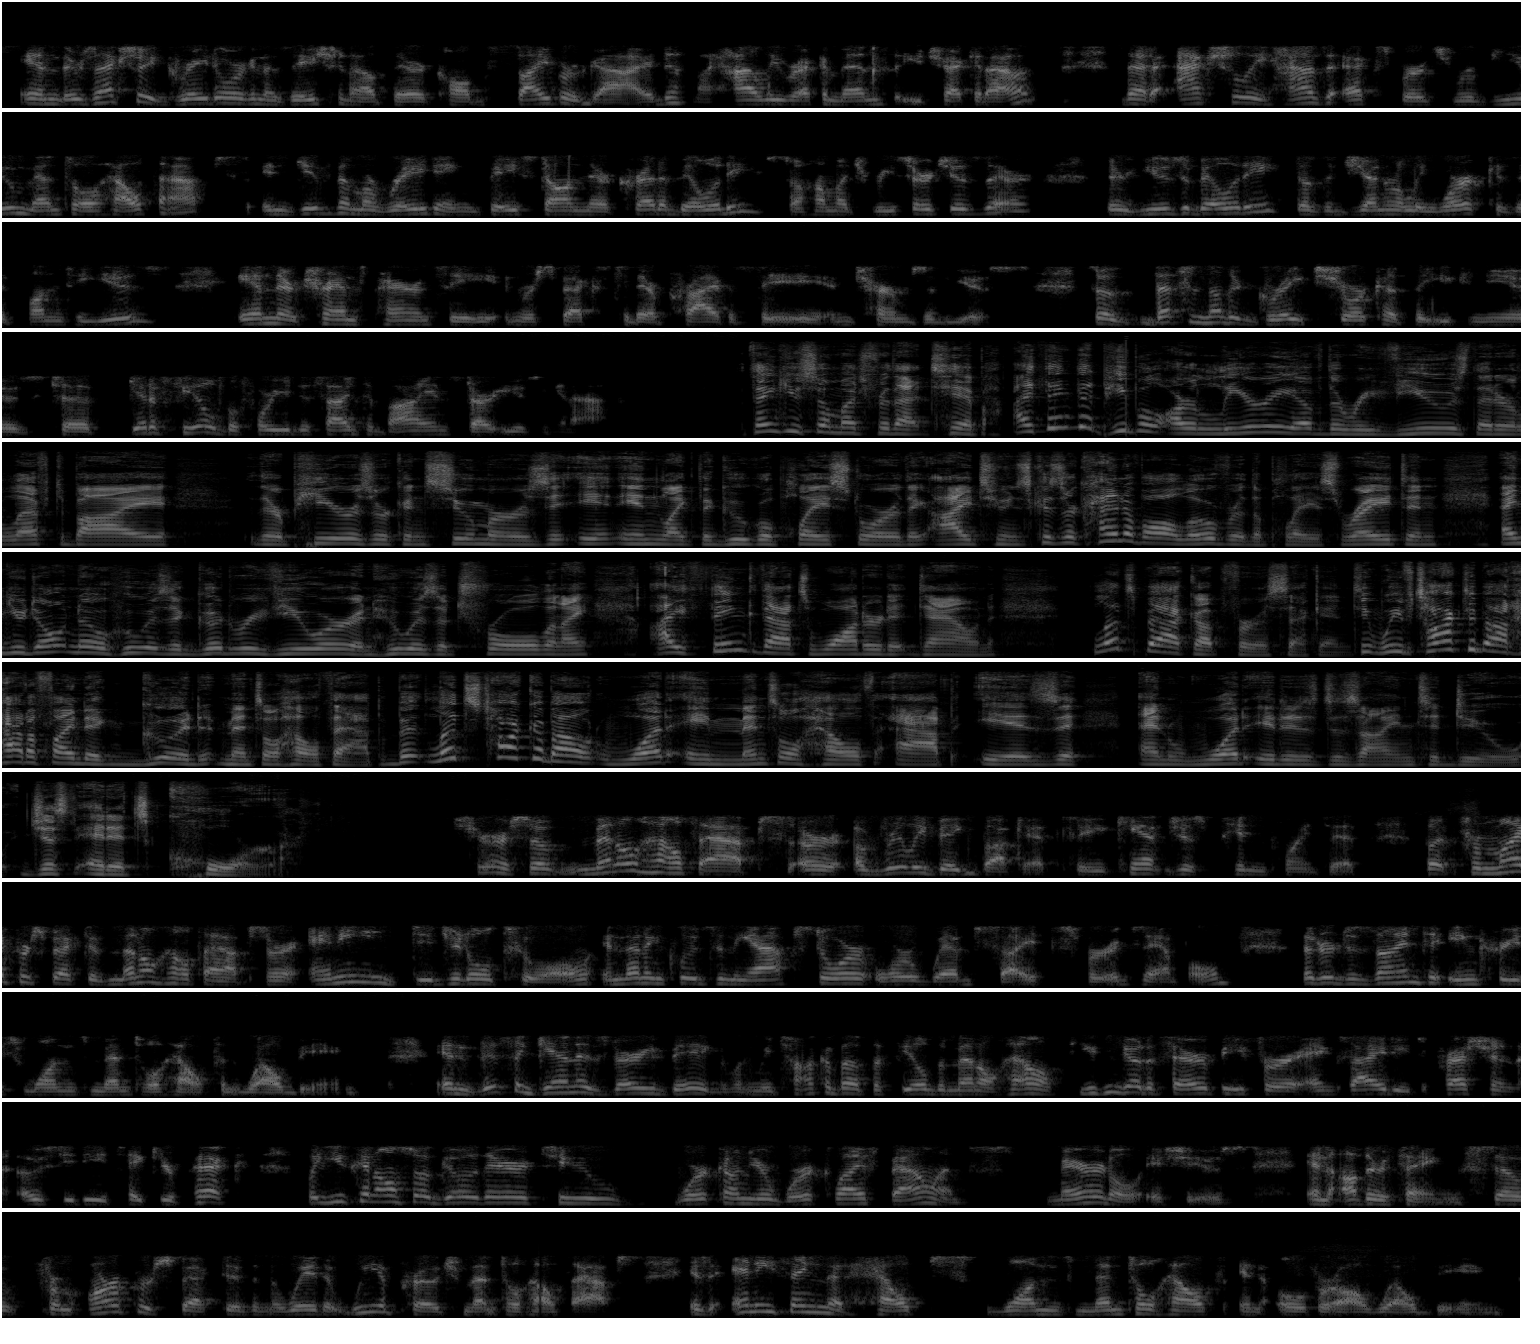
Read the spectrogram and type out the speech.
And there's actually a great organization out there called PsyberGuide. I highly recommend that you check it out. That actually has experts review mental health apps and give them a rating based on their credibility. So, how much research is there? Their usability. Does it generally work? Is it fun to use? And their transparency in respects to their privacy in terms of use. So, that's another great shortcut that you can use to get a feel before you decide to buy and start using an app. Thank you so much for that tip. I think that people are leery of the reviews that are left by their peers or consumers in, in like the Google Play Store or the iTunes because they're kind of all over the place, right? And and you don't know who is a good reviewer and who is a troll. And I I think that's watered it down. Let's back up for a second. We've talked about how to find a good mental health app, but let's talk about what a mental health app is and what it is designed to do, just at its core. Sure. So mental health apps are a really big bucket, so you can't just pinpoint it. But from my perspective, mental health apps are any digital tool, and that includes in the App Store or websites, for example, that are designed to increase one's mental health and well being. And this, again, is very big. When we talk about the field of mental health, you can go to therapy for anxiety, depression, OCD, take your pick, but you can also go there to work on your work life balance marital issues, and other things. So, from our perspective and the way that we approach mental health apps, is anything that helps one's mental health and overall well being.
